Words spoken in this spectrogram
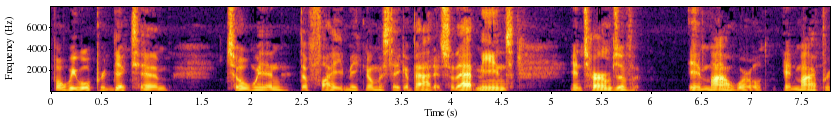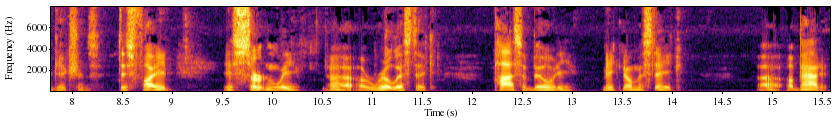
But we will predict him to win the fight. Make no mistake about it. So that means, in terms of in my world, in my predictions, this fight is certainly uh, a realistic possibility. Make no mistake uh, about it.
